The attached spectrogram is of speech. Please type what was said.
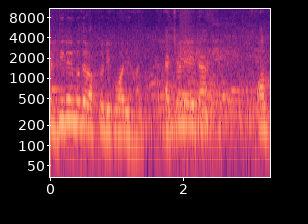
এক দিনের মধ্যে রক্ত রিকভারি হয়। অ্যাকচুয়ালি এটা অল্প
